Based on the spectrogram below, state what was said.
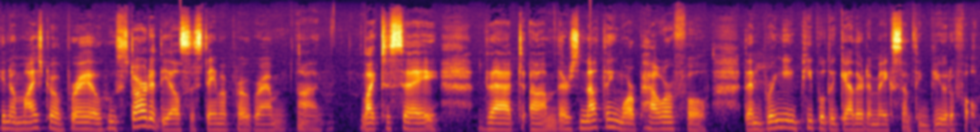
You know, Maestro Abreu, who started the El Sistema program, uh, like to say that um, there's nothing more powerful than bringing people together to make something beautiful.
